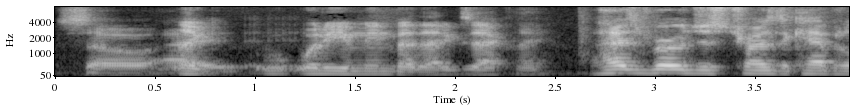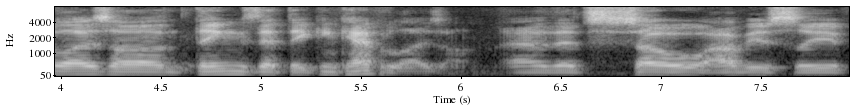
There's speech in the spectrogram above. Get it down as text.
So like, what do you mean by that exactly? Hasbro just tries to capitalize on things that they can capitalize on. Uh, that's so obviously if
